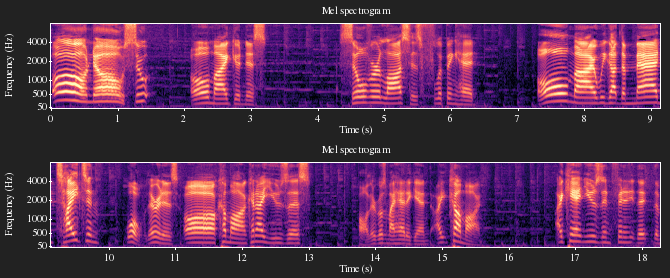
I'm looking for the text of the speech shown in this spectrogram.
Oh, no! Sue... oh, my goodness. Silver lost his flipping head. Oh, my. We got the Mad Titan. Whoa, there it is. Oh, come on. Can I use this? Oh, there goes my head again. I Come on. I can't use the infinity, the, the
